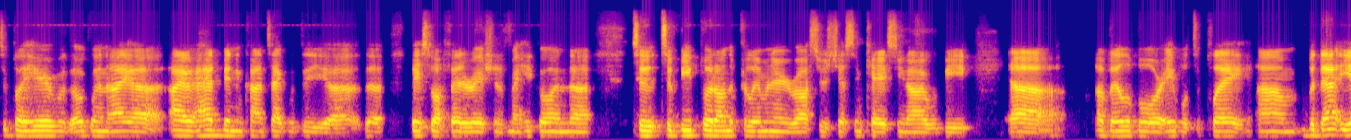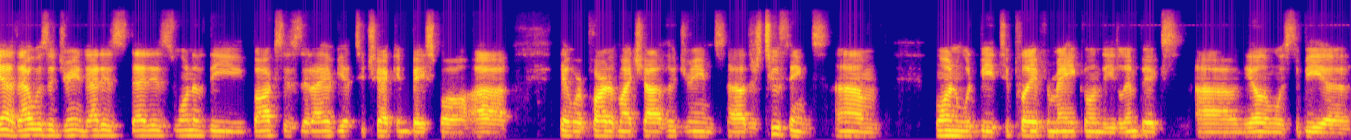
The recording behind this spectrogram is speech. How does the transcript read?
to play here with Oakland. I uh, I had been in contact with the uh, the Baseball Federation of Mexico and to to be put on the preliminary rosters just in case you know I would be available or able to play. Um, but that yeah, that was a dream. That is that is one of the boxes that I have yet to check in baseball uh, that were part of my childhood dreams. Uh, there's two things. Um, one would be to play for Mexico in the Olympics. and the other one was to be a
